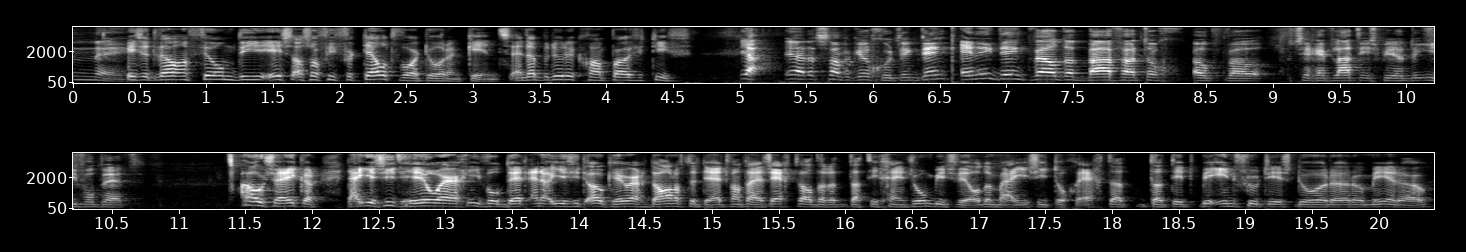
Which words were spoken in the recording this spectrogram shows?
Nee. Is het wel een film die is alsof hij verteld wordt door een kind. En dat bedoel ik gewoon positief. Ja, ja, dat snap ik heel goed. Ik denk, en ik denk wel dat Bava toch ook wel zich heeft laten inspireren door Evil Dead. Oh, zeker. Nou, je ziet heel erg Evil Dead. En je ziet ook heel erg Dawn of the Dead. Want hij zegt wel dat, dat hij geen zombies wilde. Maar je ziet toch echt dat, dat dit beïnvloed is door eh, Romero.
